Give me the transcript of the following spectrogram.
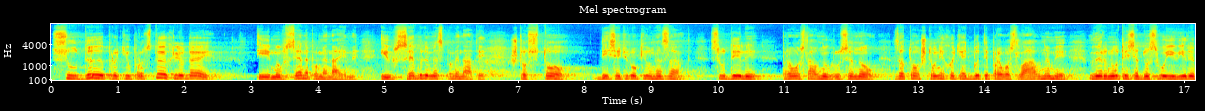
суди проти простих людей. І ми все напоминаємо, і все будемо споминати, що 110 років назад судили православних русинов за те, що вони хочуть бути православними, вернутися до своєї віри,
